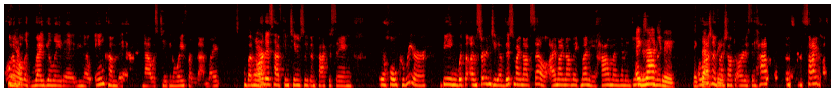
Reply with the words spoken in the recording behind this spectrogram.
quote unquote yeah. like regulated, you know, income they had now was taken away from them, right? But yeah. artists have continuously been practicing their whole career being with the uncertainty of this might not sell, I might not make money. How am I going to do exactly? Like, exactly. A lot of times when I talk to artists, they have some sort of side hustle.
